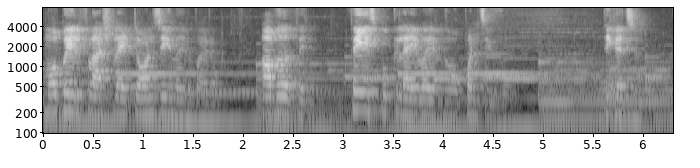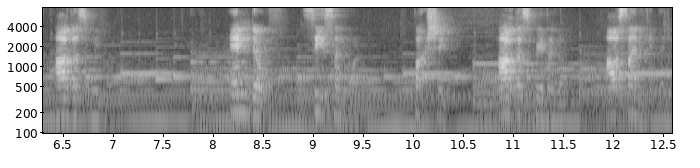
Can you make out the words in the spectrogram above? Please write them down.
mobile flash light on ചെയ്യുന്നതിന് പകരം അബദ്ധത്തിൽ ഫേസ്ബുക്ക് ലൈവായിരുന്നു ഓപ്പൺ ചെയ്തത്. തികച്ചും ആകസ്മികം. എൻഡ് ഓഫ് സീസൺ വൺ പക്ഷേ ആകസ്മികതകൾ അവസാനിക്കുന്നില്ല.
